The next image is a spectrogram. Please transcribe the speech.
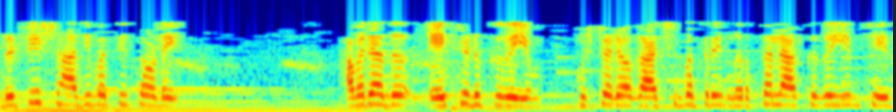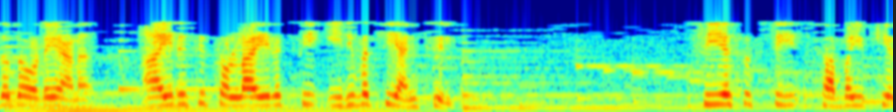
ബ്രിട്ടീഷ് ആധിപത്യത്തോടെ അവരത് ഏറ്റെടുക്കുകയും കുഷ്ഠരോഗ ആശുപത്രി നിർത്തലാക്കുകയും ചെയ്തതോടെയാണ് ആയിരത്തി തൊള്ളായിരത്തി ഇരുപത്തി അഞ്ചിൽ സി എസ് എസ് ടി സഭയ്ക്ക്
